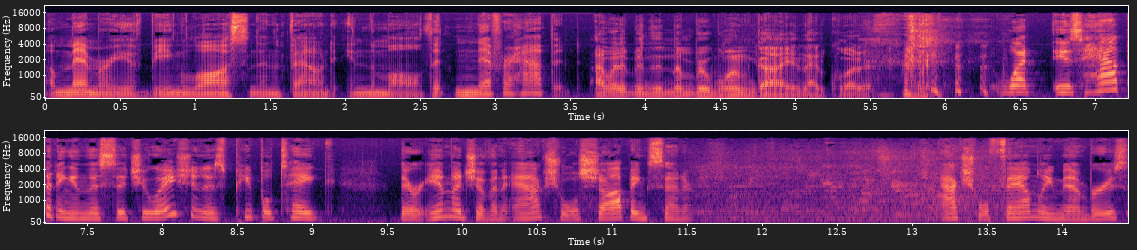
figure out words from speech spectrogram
a memory of being lost and then found in the mall that never happened. I would have been the number one guy in that quarter. what is happening in this situation is people take their image of an actual shopping center, actual family members,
